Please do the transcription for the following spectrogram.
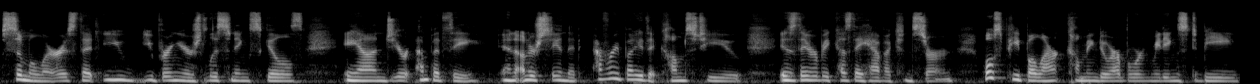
similar is that you you bring your listening skills and your empathy and understand that everybody that comes to you is there because they have a concern. Most people aren't coming to our board meetings to be,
